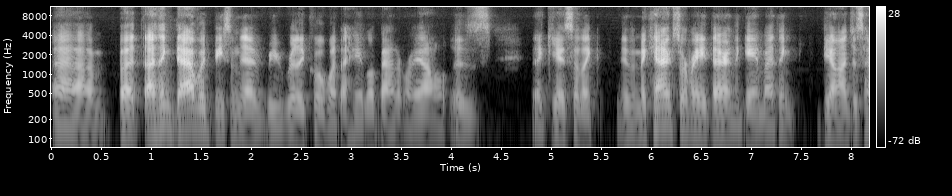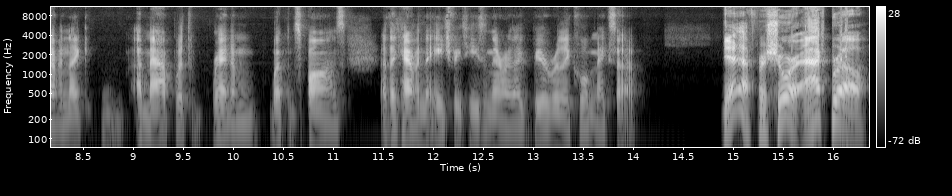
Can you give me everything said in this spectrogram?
Um, but I think that would be something that would be really cool with a Halo Battle Royale is like, yeah, so like the mechanics are already there in the game, but I think beyond just having like a map with random weapon spawns. I think having the HVTs in there would like be a really cool mix up. Yeah, for sure. Act bro.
